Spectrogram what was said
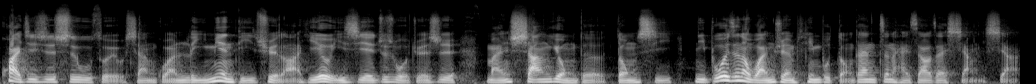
会计师事务所有相关。里面的确啦，也有一些就是我觉得是蛮商用的东西，你不会真的完全听不懂，但真的还是要再想一下。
